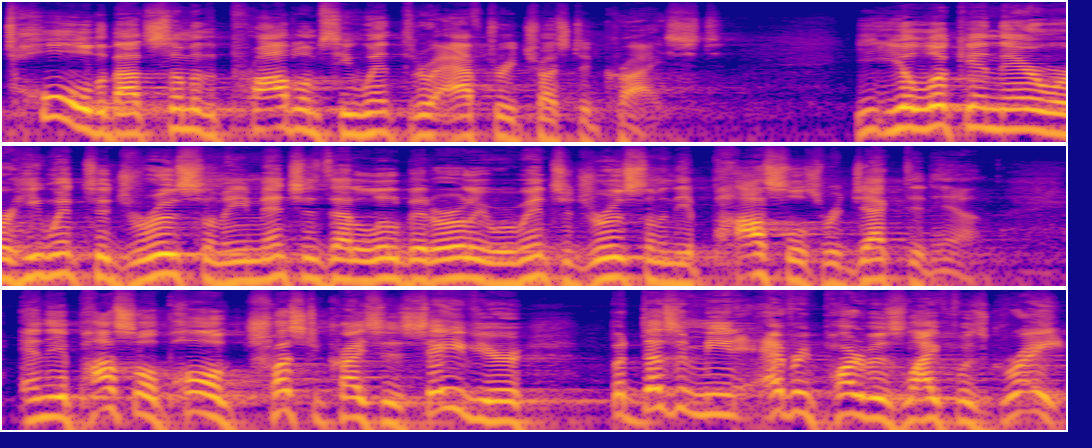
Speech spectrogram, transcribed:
told about some of the problems he went through after he trusted Christ. You'll look in there where he went to Jerusalem. He mentions that a little bit earlier. We went to Jerusalem and the apostles rejected him. And the apostle Paul trusted Christ as Savior, but doesn't mean every part of his life was great.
